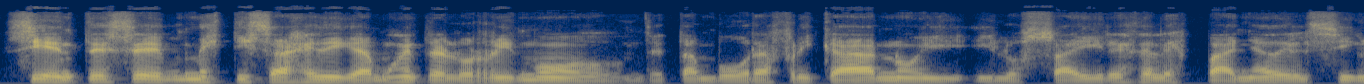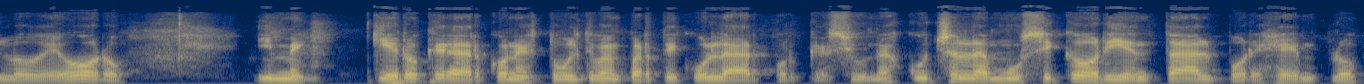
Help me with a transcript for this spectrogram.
siente ese mestizaje, digamos, entre los ritmos de tambor africano y, y los aires de la España del siglo de oro. Y me quiero quedar con esto último en particular, porque si uno escucha la música oriental, por ejemplo,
